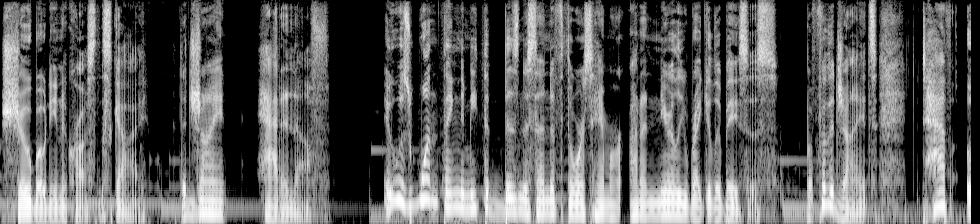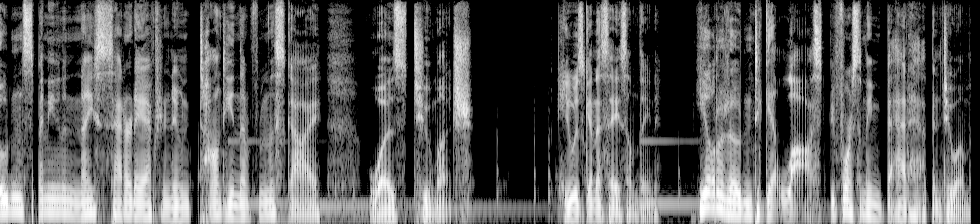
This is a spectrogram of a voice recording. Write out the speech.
showboating across the sky. The giant had enough. It was one thing to meet the business end of Thor's hammer on a nearly regular basis, but for the giants, to have Odin spending a nice Saturday afternoon taunting them from the sky was too much. He was going to say something. He yelled at Odin to get lost before something bad happened to him.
